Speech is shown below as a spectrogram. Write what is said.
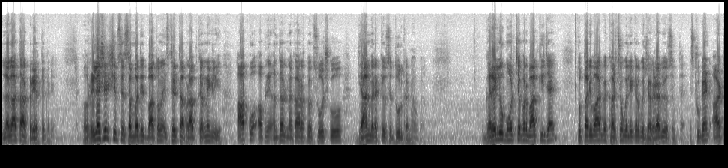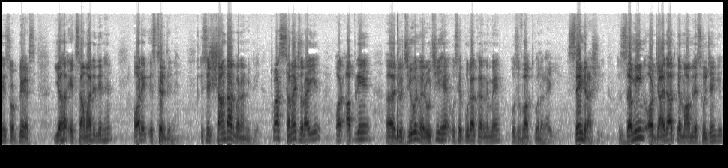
लगातार प्रयत्न करें। रिलेशनशिप से संबंधित बातों में स्थिरता प्राप्त करने के लिए आपको अपने अंदर नकारात्मक सोच को ध्यान में रख के उसे दूर करना होगा। घरेलू मोर्चे पर बात की जाए तो परिवार में खर्चों को लेकर कोई झगड़ा भी हो सकता है। स्टूडेंट, आर्टिस्ट और प्लेयर्स, यह एक सामान्य दिन है और एक स्थिर दिन है। इसे शानदार बनाने के लिए थोड़ा समय चुराइए और अपने जो जीवन में रुचि है, उसे पूरा करने में उस वक्त को लगाइए। सिंह राशि, ज़मीन और जायदाद के मामले सुलझेंगे।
